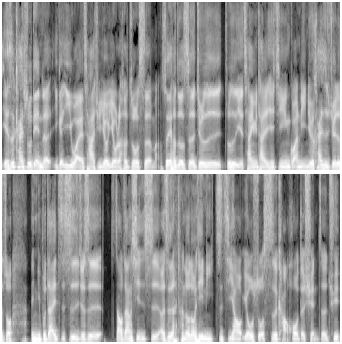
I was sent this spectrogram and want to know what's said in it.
也是开书店的一个意外的插曲，又有了合作社嘛，所以合作社就是就是也参与他的一些经营管理，你就开始觉得说，哎，你不再只是就是照章行事，而是很多东西你自己要有所思考后的选择去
